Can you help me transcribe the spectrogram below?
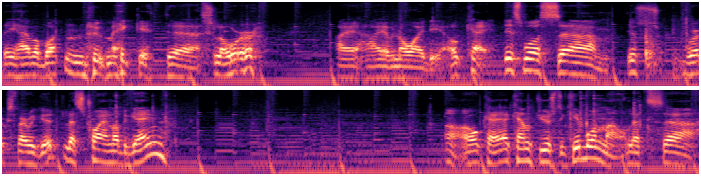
they have a button to make it uh, slower, I, I, have no idea. Okay, this was um, this works very good. Let's try another game. Oh, okay, I can't use the keyboard now. Let's uh,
